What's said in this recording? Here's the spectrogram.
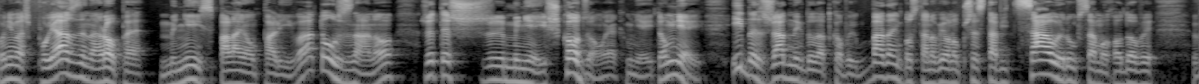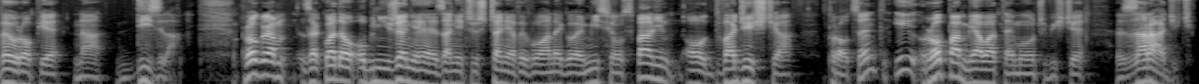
Ponieważ pojazdy na ropę mniej spalają paliwa, to uznano, że też mniej szkodzą. Jak mniej, to mniej. I bez żadnych dodatkowych badań postanowiono przestawić cały ruch samochodowy w Europie na diesla. Program zakładał obniżenie zanieczyszczenia wywołanego emisją spalin o 20% i ropa miała temu oczywiście zaradzić.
